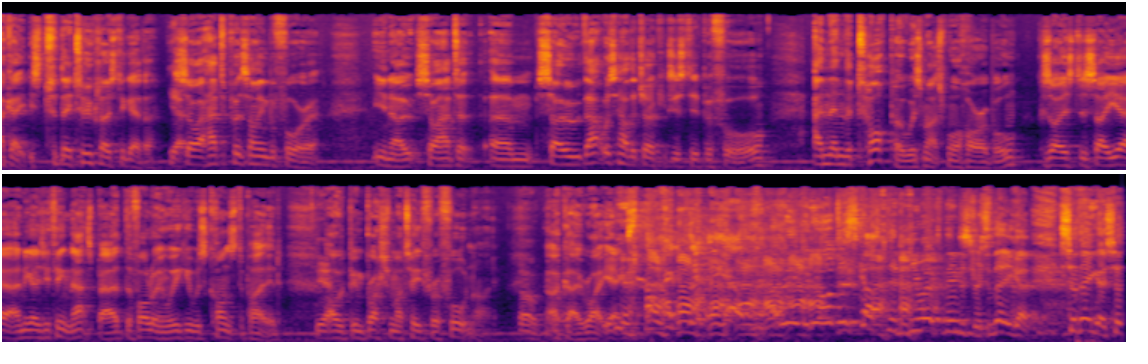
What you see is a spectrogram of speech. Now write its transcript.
Okay, they're too close together. Yeah. So I had to put something before it. You know, so I had to. Um, so that was how the joke existed before, and then the topper was much more horrible because I used to say, yeah, and he goes, you think that's bad? The following week he was constipated. Yeah. I've been brushing my teeth for a fortnight. Oh, God. okay, right, yeah. I'm even more disgusted. You work in the industry, so there you go. So there you go. So,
